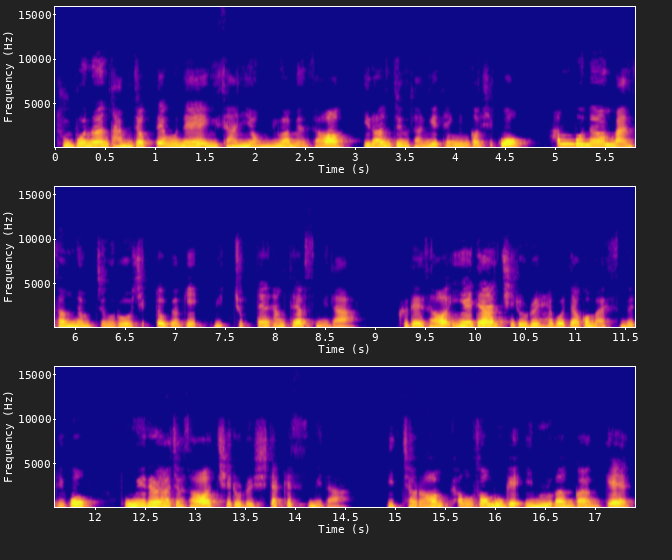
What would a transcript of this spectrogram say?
두 분은 담적 때문에 위산이 역류하면서 이런 증상이 생긴 것이고 한 분은 만성염증으로 식도벽이 위축된 상태였습니다. 그래서 이에 대한 치료를 해보자고 말씀드리고 동의를 하셔서 치료를 시작했습니다. 이처럼 평소 목의 이물감과 함께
